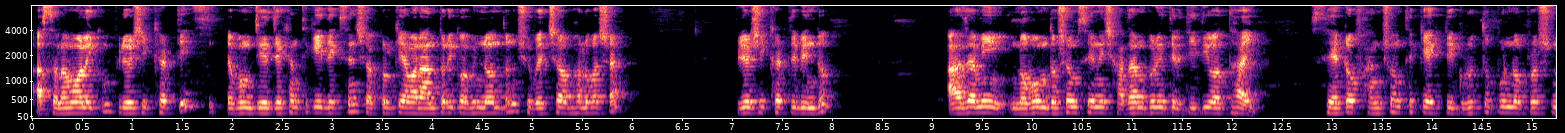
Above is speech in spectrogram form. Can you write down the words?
আসসালামু আলাইকুম, প্রিয় শিক্ষার্থী, এবং যে যেখান থেকেই দেখছেন, সকলকে আমার আন্তরিক অভিনন্দন, শুভেচ্ছা ও ভালোবাসা। প্রিয় শিক্ষার্থীবৃন্দ, আজ আমি নবম, দশম শ্রেণি সাধারণ গণিতের দ্বিতীয় অধ্যায় সেট অফ ফাংশন থেকে একটি গুরুত্বপূর্ণ প্রশ্ন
